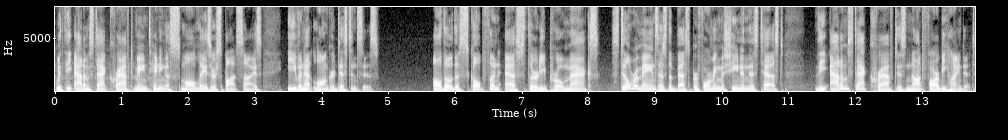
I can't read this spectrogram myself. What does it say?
with the AtomStack Kraft maintaining a small laser spot size even at longer distances. Although the Sculpfun S30 Pro Max still remains as the best performing machine in this test, the AtomStack Kraft is not far behind it.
